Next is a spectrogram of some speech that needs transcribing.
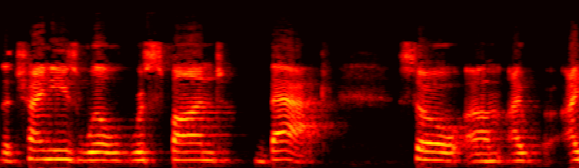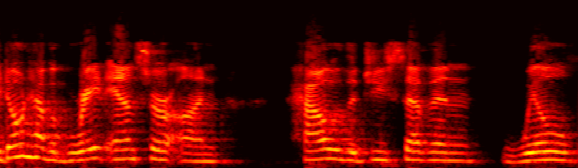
the Chinese will respond back. So um, I I don't have a great answer on how the G7 will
